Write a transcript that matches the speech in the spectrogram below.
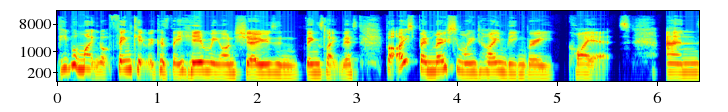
people might not think it because they hear me on shows and things like this, but I spend most of my time being very quiet. And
